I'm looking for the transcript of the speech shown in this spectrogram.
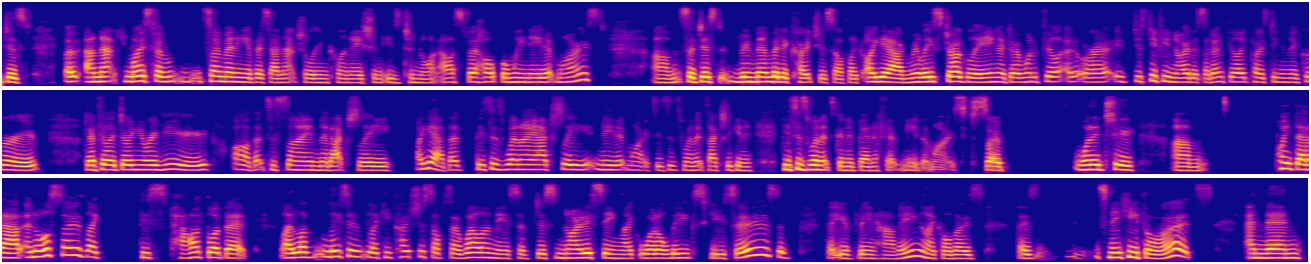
just uh, our nat- most for so many of us, our natural inclination is to not ask for help when we need it most. Um, so just remember to coach yourself like, oh yeah, I'm really struggling. I don't want to feel, or just if you notice, I don't feel like posting in the group, don't feel like doing a review. Oh, that's a sign that actually, oh yeah, that this is when I actually need it most. This is when it's actually going to, this is when it's going to benefit me the most. So wanted to um, point that out. And also like this power thought that I love Lisa, like you coached yourself so well in this of just noticing like what all the excuses that you've been having, like all those those sneaky thoughts. And then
